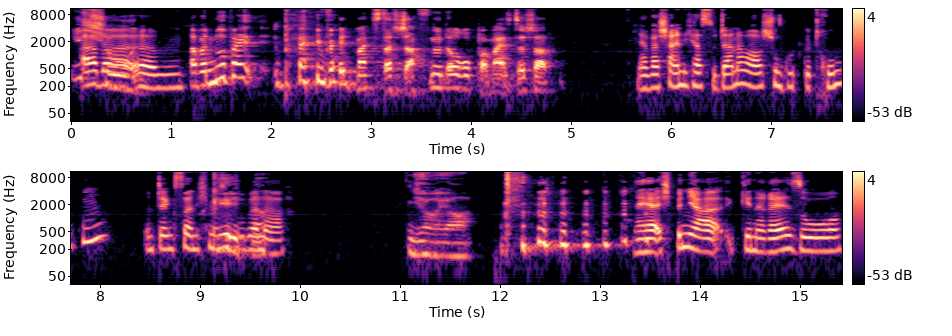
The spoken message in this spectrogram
Ich aber schon. ähm, aber nur bei, bei Weltmeisterschaften und Europameisterschaften. ja, wahrscheinlich hast du dann aber auch schon gut getrunken und denkst da nicht mehr so Geht, drüber ne? nach. Ja, ja. Naja, ich bin ja generell so,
